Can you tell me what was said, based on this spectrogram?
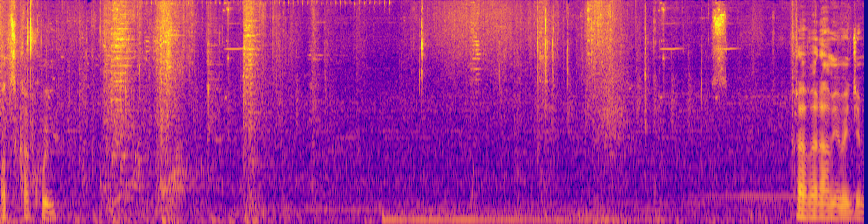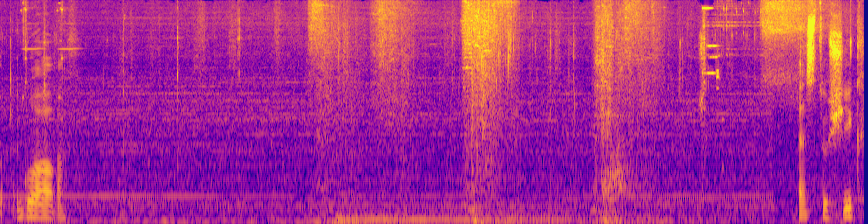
odskakuj. Prawe ramię będzie... głowa. Estusik.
